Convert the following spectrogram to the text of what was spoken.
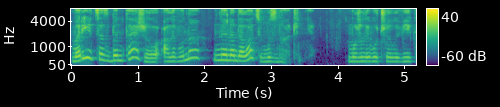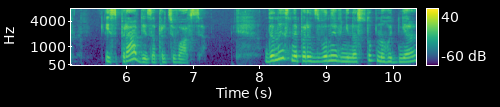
Марію це збентежило, але вона не надала цьому значення. Можливо, чоловік і справді запрацювався. Денис не передзвонив ні наступного дня,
